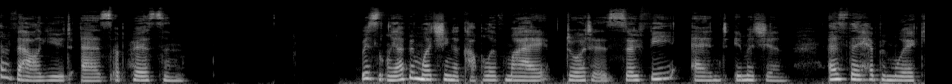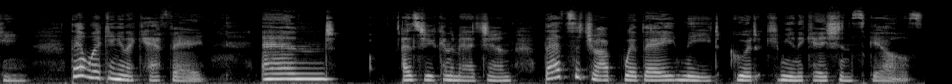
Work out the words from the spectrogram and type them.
and valued as a person. Recently, I've been watching a couple of my daughters, Sophie and Imogen, as they have been working. They're working in a cafe and as you can imagine, that's a job where they need good communication skills.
